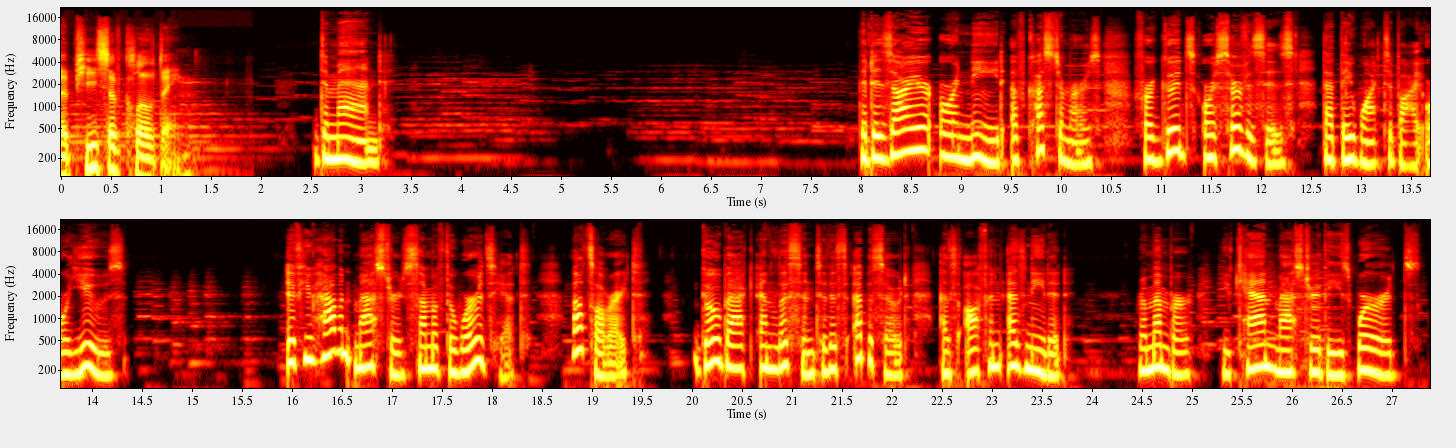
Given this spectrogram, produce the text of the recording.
A piece of clothing. Demand. The desire or need of customers for goods or services that they want to buy or use. If you haven't mastered some of the words yet, that's all right. Go back and listen to this episode as often as needed. Remember, you can master these words.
